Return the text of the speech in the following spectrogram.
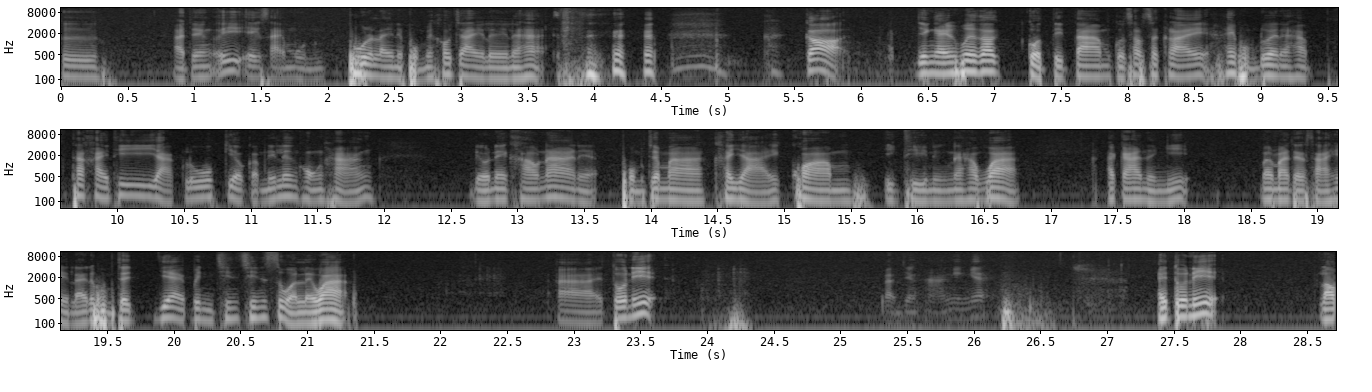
คืออาจจะยังเอ้ยเอกสายหมุนพูดอะไรเนี่ยผมไม่เข้าใจเลยนะฮะก็ยังไงเพื่อนก็กดติดตามกด subscribe ให้ผมด้วยนะครับ ถ้าใครที่อยากรู้เกี่ยวกับในเรื่องของหาง เดี๋ยวในคราวหน้าเนี่ย ผมจะมาขยายความอีกทีหนึ่งนะครับว่า อาการอย่างนี้มันมาจากสาเหตุอะไรแล้วผมจะแยกเป็นชิ้นๆส่วนเลยว่าอ่าตัวนี้ แบบอย่างหางอย่างเงี้ยไอตัวนี้เรา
